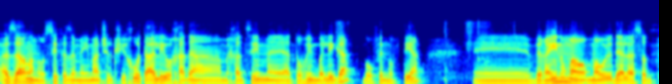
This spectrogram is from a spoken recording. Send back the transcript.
עזר לנו, הוסיף איזה מימד של קשיחות, עלי הוא אחד המחלצים uh, הטובים בליגה, באופן מפתיע. Uh, וראינו מה, מה הוא יודע לעשות uh,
